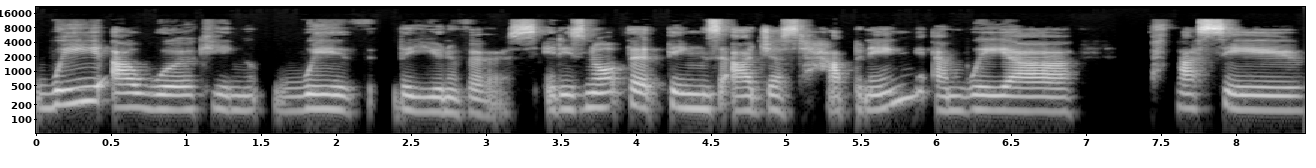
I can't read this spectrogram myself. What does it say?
we are working with the universe. It is not that things are just happening and we are passive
